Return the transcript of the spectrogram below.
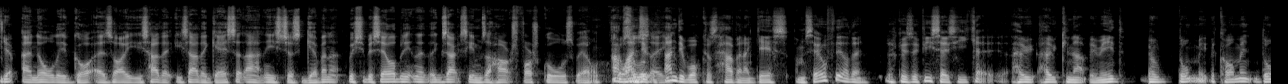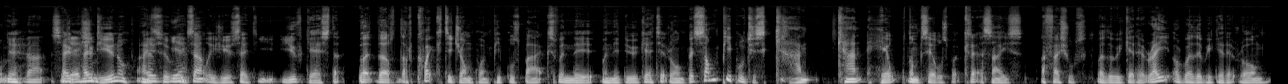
Yep. And all they've got is oh he's had a he's had a guess at that and he's just given it. We should be celebrating it the exact same as the Hearts first goal as well. Well, Andy, Andy Walker's having a guess himself there then, because if he says he can, how how can that be made? Well, don't make the comment. Don't make that How, suggestion. how do you know? How- so yeah. Exactly as you said, you, you've guessed it. But they're they're quick to jump on people's backs when they when they do get it wrong. But some people just can't can't help themselves but criticise officials, whether we get it right or whether we get it wrong.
